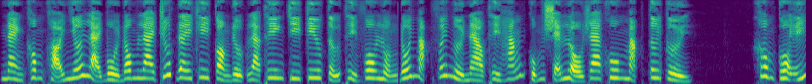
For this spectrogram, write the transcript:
Nàng không khỏi nhớ lại bùi đông lai trước đây khi còn được là thiên chi kiêu tử thì vô luận đối mặt với người nào thì hắn cũng sẽ lộ ra khuôn mặt tươi cười. Không cố ý.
